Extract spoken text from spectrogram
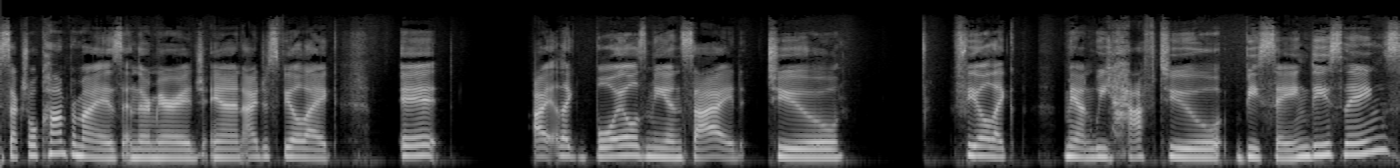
sexual compromise in their marriage. And I just feel like it, I like boils me inside to feel like man, we have to be saying these things.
